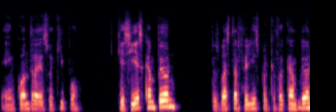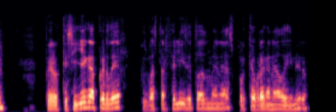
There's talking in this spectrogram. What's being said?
en contra de su equipo, que si es campeón, pues va a estar feliz porque fue campeón, pero que si llega a perder, pues va a estar feliz de todas maneras porque habrá ganado dinero.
